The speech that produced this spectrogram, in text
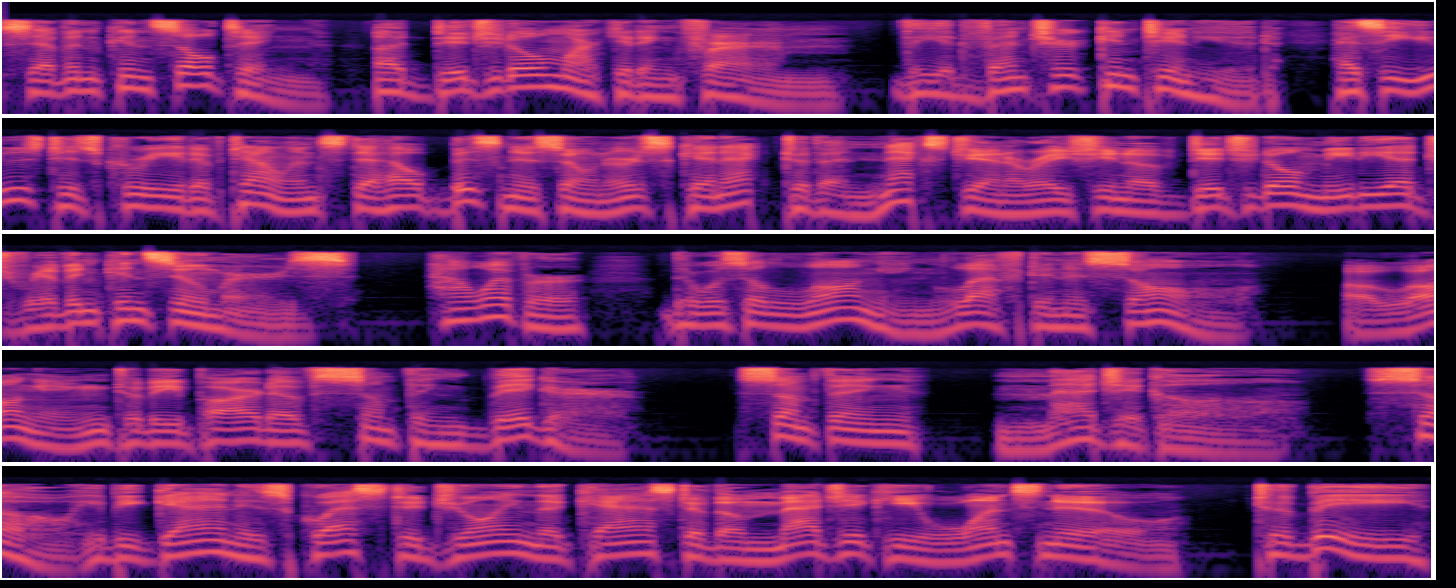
007 Consulting, a digital marketing firm. The adventure continued as he used his creative talents to help business owners connect to the next generation of digital media driven consumers. However, there was a longing left in his soul, a longing to be part of something bigger, something magical. So he began his quest to join the cast of the magic he once knew, to be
